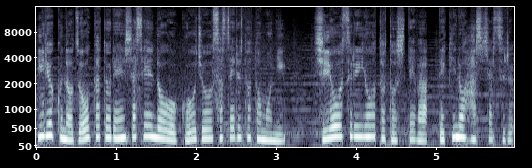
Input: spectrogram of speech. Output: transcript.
威力の増加と連射性能を向上させるとともに、使用する用途としては敵の発射する。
